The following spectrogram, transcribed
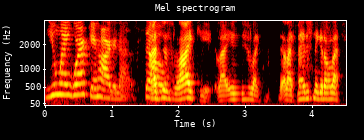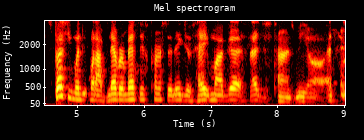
you ain't working hard enough. So I just like it. Like it's just like like man, this nigga don't like. Especially when when I've never met this person, they just hate my guts. That just turns me on.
